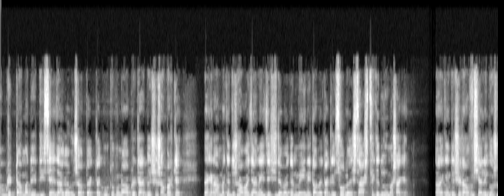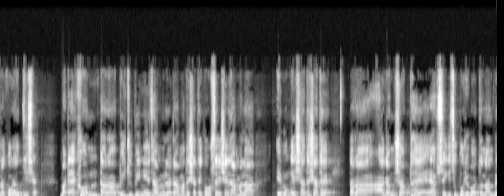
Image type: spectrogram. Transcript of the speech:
আপডেটটা আমাদের দিছে, যে আগামী সপ্তাহে একটা গুরুত্বপূর্ণ আপডেট আসবে সে সম্পর্কে। দেখেন, আমরা কিন্তু সবাই জানি যে সিডা ব্যাংকের মেইন ইট অনেক আগেই চলে এসছে, আজ থেকে দুই মাস আগে। তারা কিন্তু সেটা অফিসিয়ালি ঘোষণা করেও দিয়েছে। বাট এখন তারা পিটুপি নিয়ে ঝামেলাটা আমাদের সাথে করছে, সে ঝামেলা এবং এর সাথে সাথে তারা আগামী সপ্তাহে অ্যাপসে কিছু পরিবর্তন আনবে,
